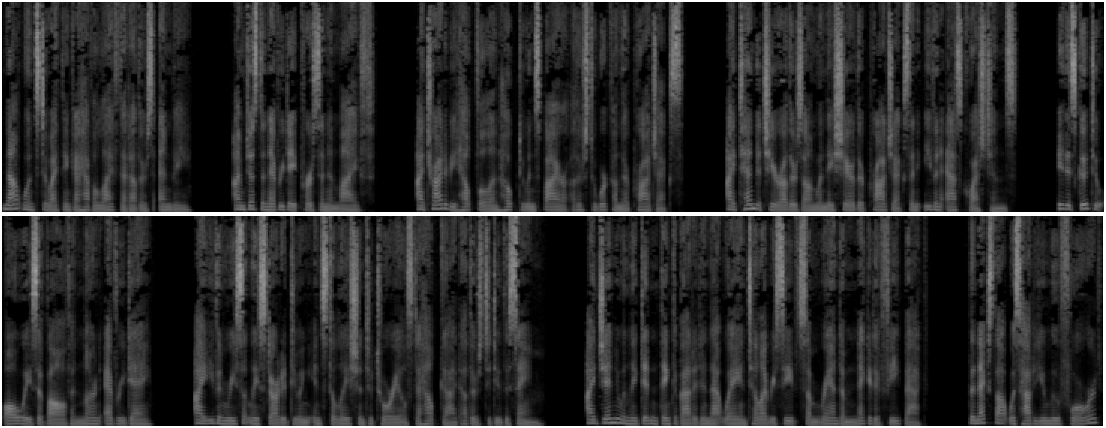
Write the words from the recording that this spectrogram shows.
Not once do I think I have a life that others envy. I'm just an everyday person in life. I try to be helpful and hope to inspire others to work on their projects. I tend to cheer others on when they share their projects and even ask questions. It is good to always evolve and learn every day. I even recently started doing installation tutorials to help guide others to do the same. I genuinely didn't think about it in that way until I received some random negative feedback. The next thought was how do you move forward?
